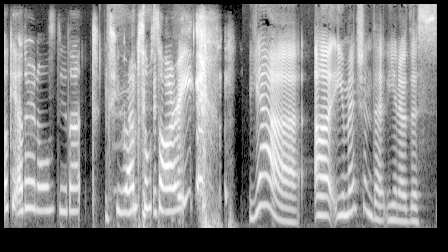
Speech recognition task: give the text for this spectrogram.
okay, other anoles do that too. I'm so sorry. Yeah. Uh, you mentioned that you know this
